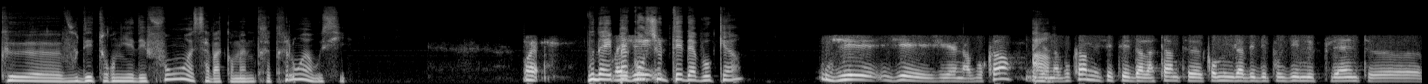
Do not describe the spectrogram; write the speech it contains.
que euh, vous détourniez des fonds, ça va quand même très très loin aussi. Ouais. Vous n'avez pas consulté d'avocat? J'ai, j'ai, j'ai un avocat, ah. un avocat, mais j'étais dans l'attente, comme il avait déposé une plainte, euh,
